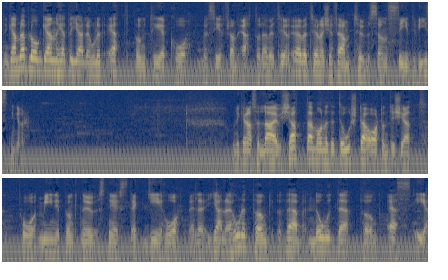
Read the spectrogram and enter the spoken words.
Den gamla bloggen heter gallerhornet1.tk med siffran 1 och där har vi över 325 000 sidvisningar. Och ni kan alltså livechatta måndag till torsdag 18 21 på mini.nu gh eller jallarhornet.webnode.se.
